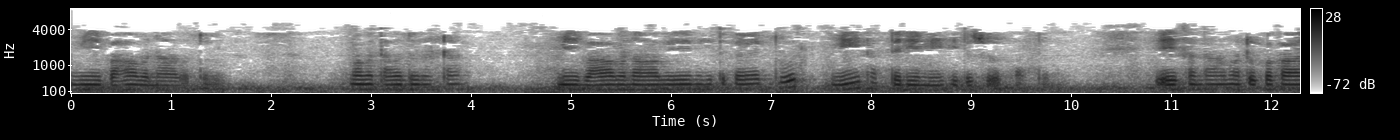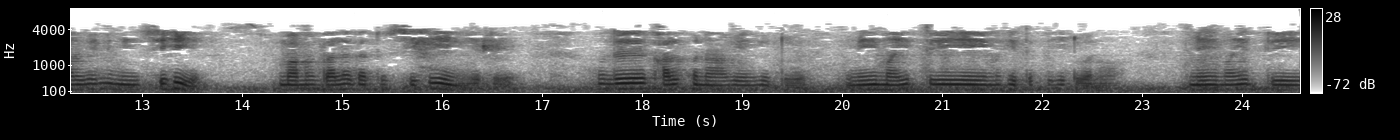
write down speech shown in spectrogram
මේ භාවනාවතුනි මම තවදුරට මේ භාවනාවේ හිත පැවැත්වූත් මේ තත්වැඩිය මේ හිත සුවපත්වන. ඒ සඳහාමට උපකාරවෙන්න මේ සිහිය මම බලගතු සිහියෙන් යුතුව. හොඳ කල්පනාවෙන් යුතුව මේ මෛත්‍රයේම හිත පිහිටුවනවා. මේ මෛත්‍රී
